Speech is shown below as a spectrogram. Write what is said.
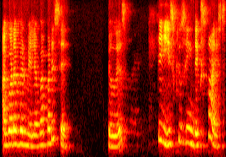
Agora a vermelha vai aparecer. Beleza? E isso que o Z-Index faz.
